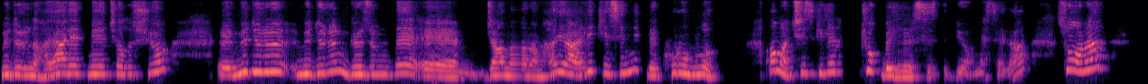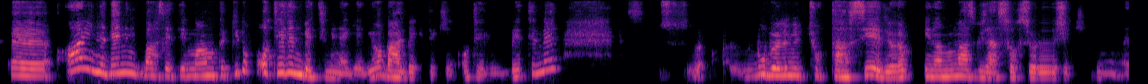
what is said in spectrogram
müdürünü hayal etmeye çalışıyor. Müdürü müdürün gözümde canlanan hayali kesinlikle kurumlu. Ama çizgileri çok belirsizdi diyor mesela. Sonra e, aynı demin bahsettiğim mantık gibi otelin betimine geliyor. Balbek'teki otelin betimi bu bölümü çok tavsiye ediyorum. İnanılmaz güzel sosyolojik e,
